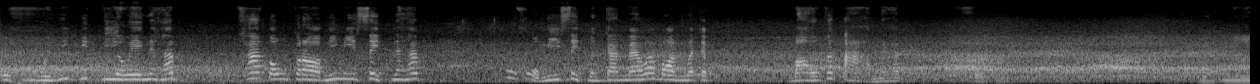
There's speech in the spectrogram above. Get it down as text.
โอ้โหนิดนิดเดียวเองนะครับ ถ้าตรงกรอบนี้มีสิทธิ์นะครับ โอ้โห มีสิทธิ์เหมือนกันแม้ว่าบอลมันจะเบาก็ตามนะครับเดี๋ยวมี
